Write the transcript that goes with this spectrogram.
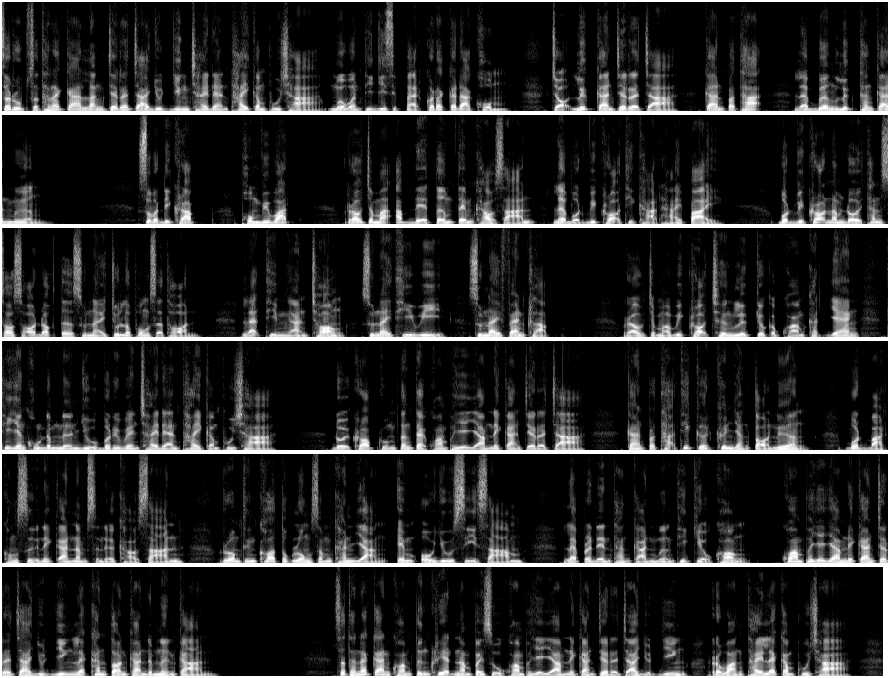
สรุปสถานการณ์หลังเจรจาหยุดยิงชายแดนไทยกัมพูชา เมื่อวันที่ 28 กรกฎาคม เจาะลึกการเจรจา การประทะ และเบื้องลึกทางการเมือง สวัสดีครับ ผมวิวัฒน์เราจะมาอัปเดตเติมเต็มข่าวสาร และบทวิเคราะห์ที่ขาดหายไป บทวิเคราะห์นำโดยท่านสสดร สุนัยจุลพงศธรและทีมงานช่อง สุนัยทีวี สุนัยแฟนคลับ เราจะมาวิเคราะห์เชิงลึกเกี่ยวกับความขัดแย้ง ที่ยังคงดำเนินอยู่บริเวณชายแดนไทยกัมพูชา โดยครอบคลุมตั้งแต่ความพยายามในการเจรจา การประทะที่เกิดขึ้นอย่างต่อเนื่อง บทบาทของสื่อในการนำเสนอข่าวสาร รวมถึงข้อตกลงสำคัญอย่าง MOU 43 และประเด็นทางการเมืองที่เกี่ยวข้อง ความพยายามในการเจรจาหยุดยิงและขั้นตอนการดำเนินการสถานการณ์ความตึงเครียดนำไปสู่ความพยายามในการเจรจาหยุดยิง ระหว่างไทยและกัมพูชา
